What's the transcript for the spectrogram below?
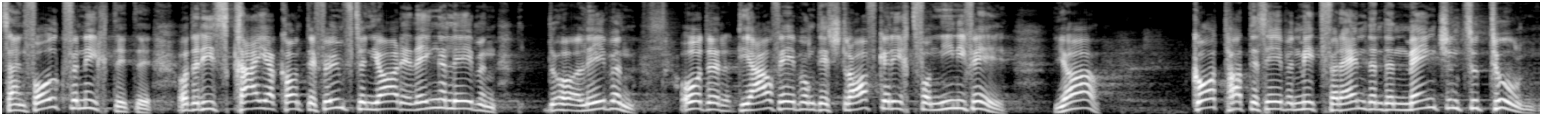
sein Volk vernichtete. Oder Hiskia konnte 15 Jahre länger leben, leben. Oder die Aufhebung des Strafgerichts von Ninive. Ja, Gott hat es eben mit verändernden Menschen zu tun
